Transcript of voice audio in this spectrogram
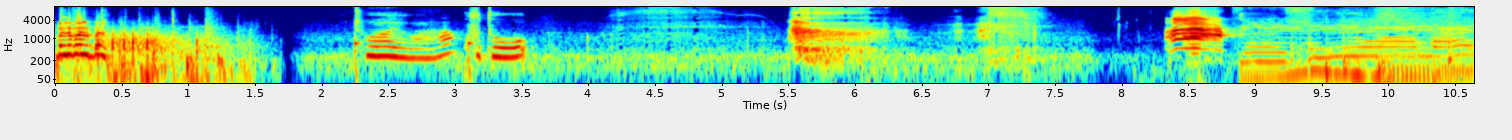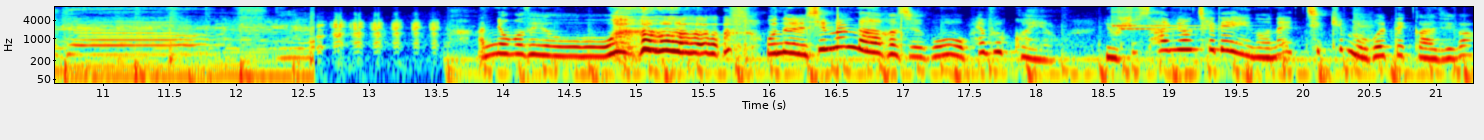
빨리 빨리 빨리. 좋아요와 구독. 안녕하세요. 오늘 신문 나와가지고 해볼 거예요. 64명 최대 인원에 치킨 먹을 때까지가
